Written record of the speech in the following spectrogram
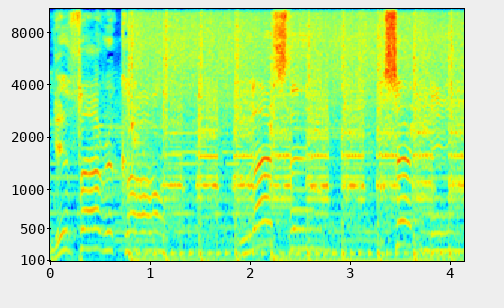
And if I recall, the last thing me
